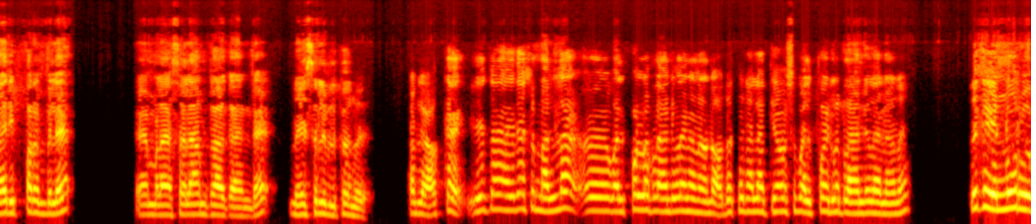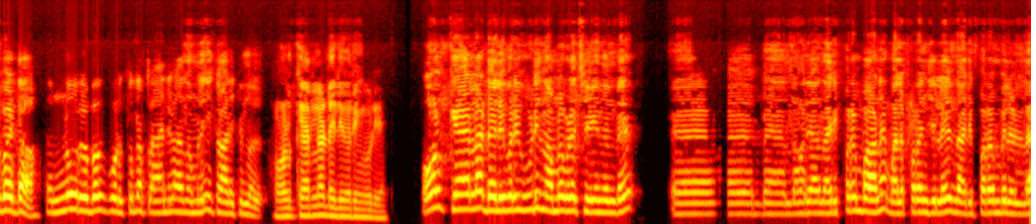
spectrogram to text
നരിപ്പറമ്പിലെ നമ്മളെ സലാം കാക്കാന്റെ നഴ്സറി വിൽക്കുന്നത്. അല്ല? ഓക്കെ. ഇതൊക്കെ ഏകദേശം നല്ല വലുപ്പമുള്ള പ്ലാന്റുകൾ തന്നെയാണ് അതൊക്കെ നല്ല അത്യാവശ്യം വലിപ്പമായിട്ടുള്ള പ്ലാന്റുകൾ തന്നെയാണ്. ഇതൊക്കെ എണ്ണൂറ് രൂപ കേട്ടോ. എണ്ണൂറ് രൂപ കൊടുക്കുന്ന പ്ലാന്റുകളാണ് നമ്മൾ ഈ കാണിക്കുന്നത്. ഓൾ കേരള ഡെലിവറിയും കൂടി ഓൾ കേരള ഡെലിവറി കൂടി നമ്മൾ ഇവിടെ ചെയ്യുന്നുണ്ട്. എന്താ പറയാ നരിപ്പറമ്പാണ്. മലപ്പുറം ജില്ലയിൽ നരിപ്പറമ്പിലുള്ള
